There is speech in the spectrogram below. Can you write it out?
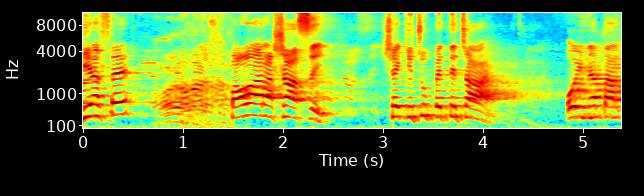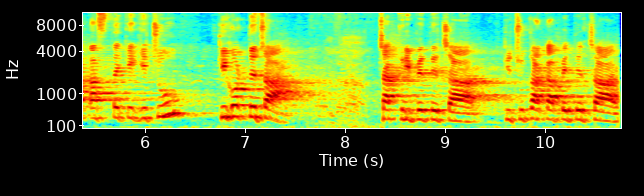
কি আছে? পাওয়ার আশা আছে। সে কিছু পেতে চায়। ওই নেতার কাছ থেকে কিছু কি করতে চায়? চাকরি পেতে চায়, কিছু টাকা পেতে চায়,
